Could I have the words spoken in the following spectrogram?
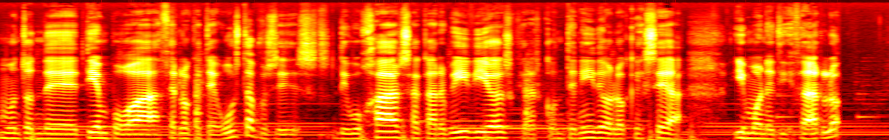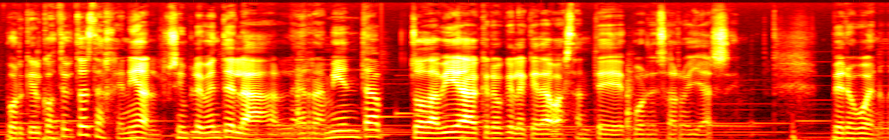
un montón de tiempo a hacer lo que te gusta, pues es dibujar, sacar vídeos, crear contenido, lo que sea, y monetizarlo. Porque el concepto está genial, simplemente la, la herramienta todavía creo que le queda bastante por desarrollarse. Pero bueno,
